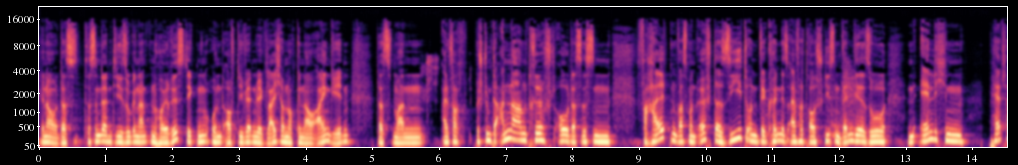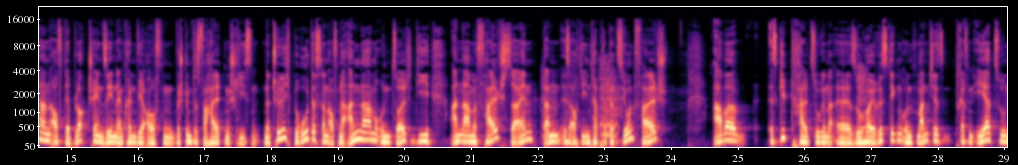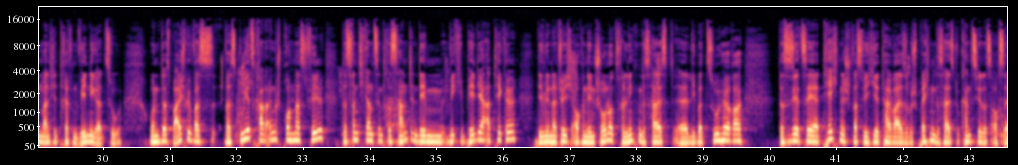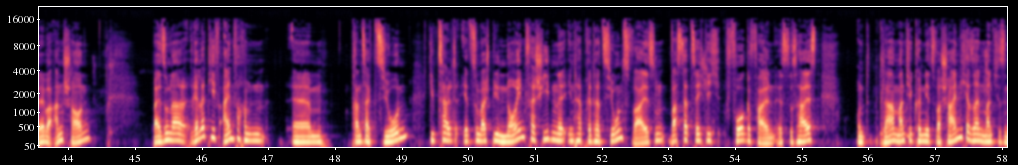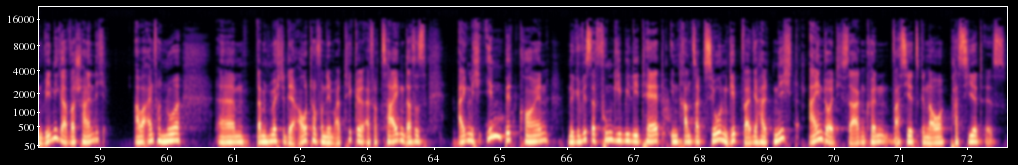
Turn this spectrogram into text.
Genau, das, das sind dann die sogenannten Heuristiken und auf die werden wir gleich auch noch genau eingehen, dass man einfach bestimmte Annahmen trifft, oh, das ist ein Verhalten, was man öfter sieht und wir können jetzt einfach daraus schließen, wenn wir so einen ähnlichen Pattern auf der Blockchain sehen, dann können wir auf ein bestimmtes Verhalten schließen. Natürlich beruht es dann auf einer Annahme und sollte die Annahme falsch sein, dann ist auch die Interpretation falsch. Aber es gibt halt so, äh, so Heuristiken und manche treffen eher zu und manche treffen weniger zu. Und das Beispiel, was, was du jetzt gerade angesprochen hast, Phil, das fand ich ganz interessant in dem Wikipedia-Artikel, den wir natürlich auch in den Shownotes verlinken. Das heißt, äh, lieber Zuhörer, das ist jetzt sehr technisch, was wir hier teilweise besprechen. Das heißt, du kannst dir das auch selber anschauen. Bei so einer relativ einfachen ähm, Transaktion gibt's halt jetzt zum Beispiel neun verschiedene Interpretationsweisen, was tatsächlich vorgefallen ist. Das heißt, und klar, manche können jetzt wahrscheinlicher sein, manche sind weniger wahrscheinlich, aber einfach nur, ähm, damit möchte der Autor von dem Artikel einfach zeigen, dass es eigentlich in Bitcoin eine gewisse Fungibilität in Transaktionen gibt, weil wir halt nicht eindeutig sagen können, was jetzt genau passiert ist.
